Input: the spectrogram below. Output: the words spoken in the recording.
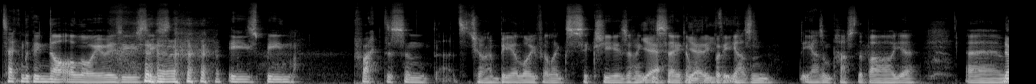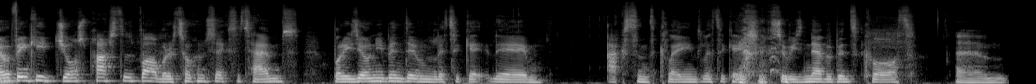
technically not a lawyer, is he? He's, he's, he's been practicing to try and be a lawyer for like six years, I think Yeah, they say, yeah, he- But he he- hasn't he hasn't passed the bar yet. Um, No, I think he just passed his bar, but it took him six attempts. But he's only been doing litigate um, accident claims litigation, so he's never been to court. Um,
